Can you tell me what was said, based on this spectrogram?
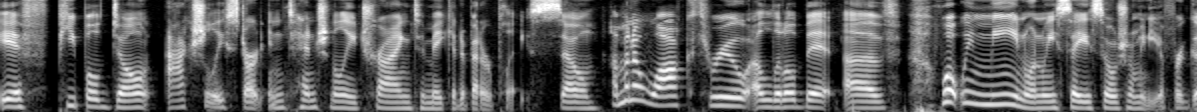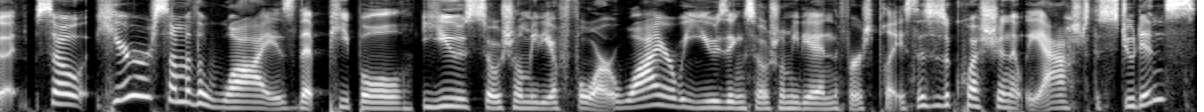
if people don't actually start intentionally trying to make it a better place. So I'm going to walk through a little bit of what we mean when we say social media for good. So here are some of the whys that people use social media for. Why are we using social media in the first place? This is a question that we asked the students,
